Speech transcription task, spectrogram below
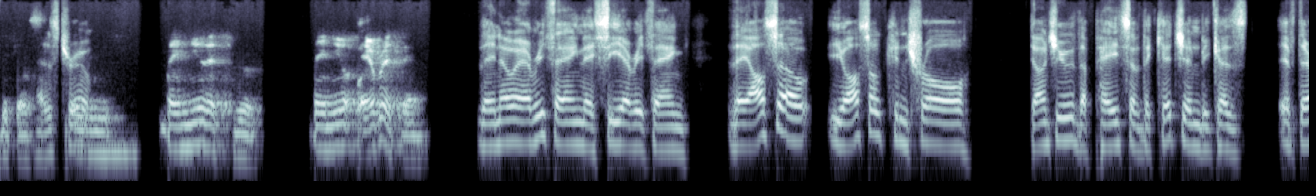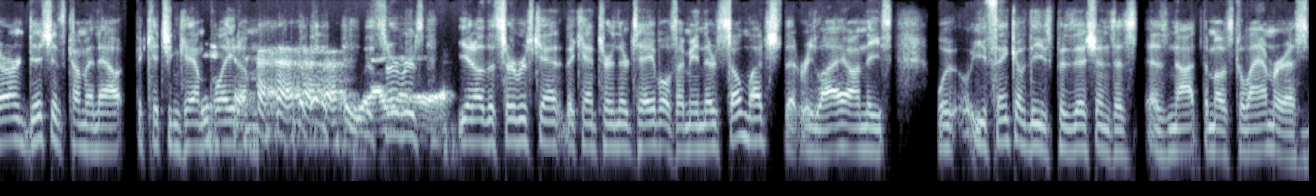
because That is true. They, they knew the truth. They knew everything. They know everything. They see everything. They also you also control, don't you, the pace of the kitchen? Because if there aren't dishes coming out, the kitchen can't plate them. the servers- you know the servers can't they can't turn their tables. I mean there's so much that rely on these you think of these positions as as not the most glamorous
